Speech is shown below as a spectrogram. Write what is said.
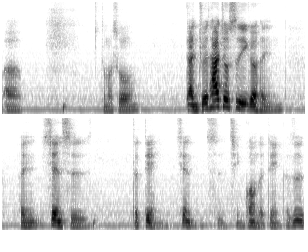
呃，怎么说？感觉它就是一个很很现实的电影，现实情况的电影。可是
